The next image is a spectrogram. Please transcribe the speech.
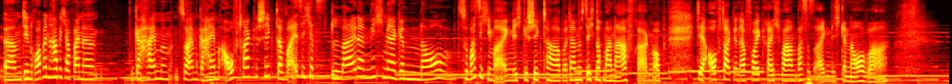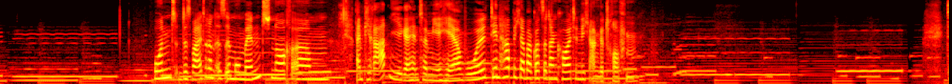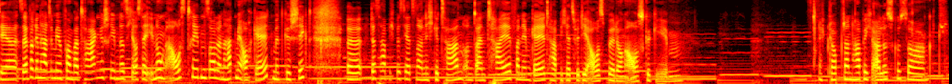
Ähm, den Robin habe ich auf eine geheime, zu einem geheimen Auftrag geschickt. Da weiß ich jetzt leider nicht mehr genau, zu was ich ihm eigentlich geschickt habe. Da müsste ich nochmal nachfragen, ob der Auftrag denn erfolgreich war und was es eigentlich genau war. Und des Weiteren ist im Moment noch ähm, ein Piratenjäger hinter mir her wohl. Den habe ich aber Gott sei Dank heute nicht angetroffen. Der Severin hatte mir vor ein paar Tagen geschrieben, dass ich aus der Erinnerung austreten soll und hat mir auch Geld mitgeschickt. Äh, das habe ich bis jetzt noch nicht getan und ein Teil von dem Geld habe ich jetzt für die Ausbildung ausgegeben. Ich glaube, dann habe ich alles gesagt.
